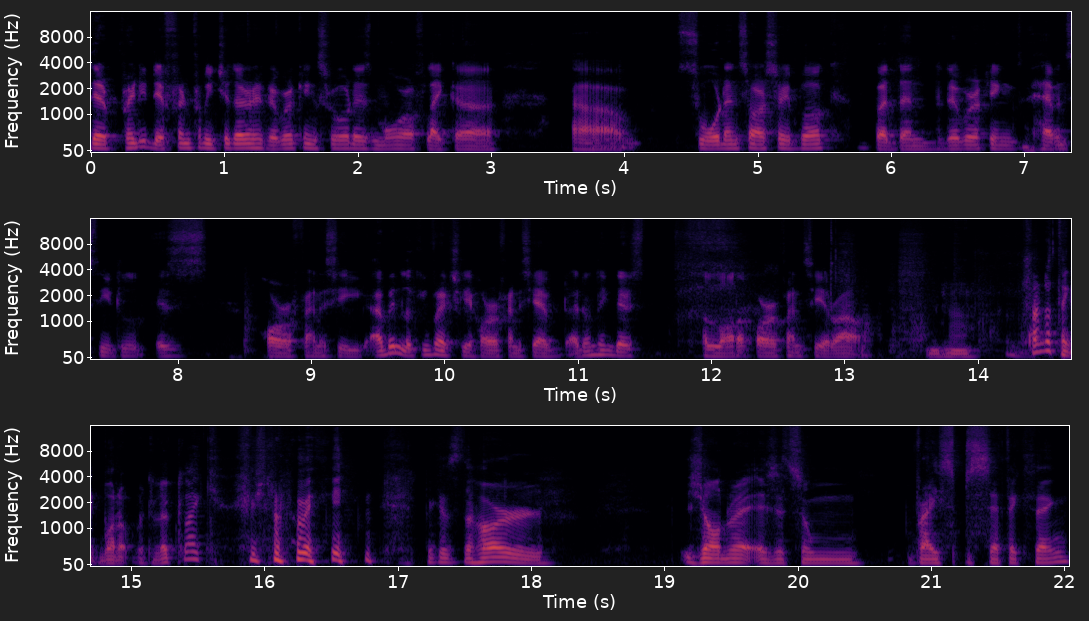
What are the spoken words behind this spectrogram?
they're pretty different from each other. River King's Road is more of like a uh, sword and sorcery book, but then the River King's Heaven's Needle is horror fantasy. I've been looking for actually horror fantasy. I, I don't think there's a lot of horror fantasy around. Mhm. I'm trying to think what it would look like. You know what I mean? Because the horror genre is its own very specific thing.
